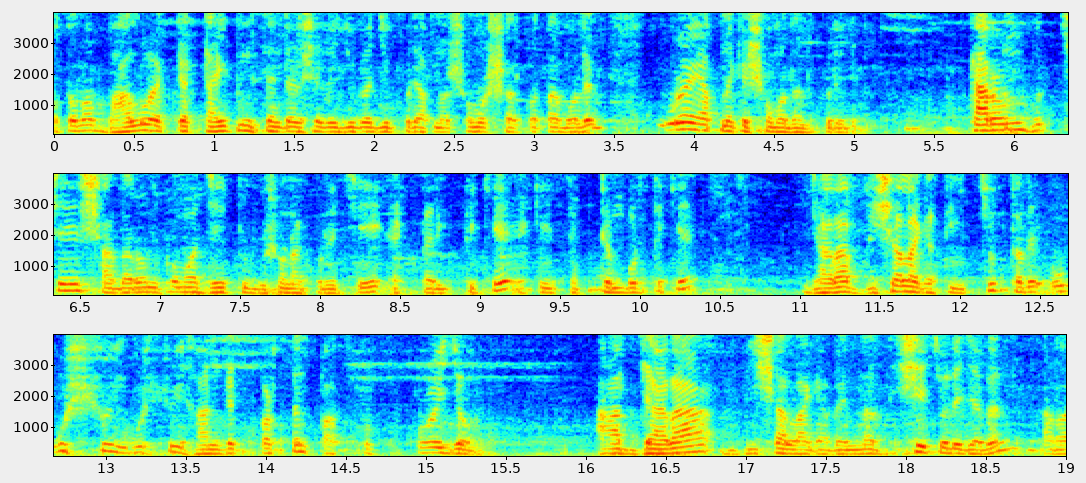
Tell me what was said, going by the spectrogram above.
অথবা ভালো একটা টাইপিং সেন্টারের সাথে যোগাযোগ করে আপনার সমস্যার কথা বলেন, ওরাই আপনাকে সমাধান করে দেবে। কারণ হচ্ছে সাধারণ কমা যেহেতু ঘোষণা করেছে এক তারিখ থেকে একই সেপ্টেম্বর থেকে, যারা ভিসা লাগাতে ইচ্ছুক তাদের অবশ্যই অবশ্যই হান্ড্রেড পার্সেন্ট পাসপোর্ট প্রয়োজন। আর যারা ভিসা লাগাবেন না, দেশে চলে যাবেন, তারা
